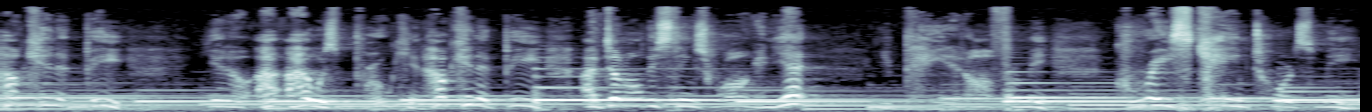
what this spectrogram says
How can it be? You know, I, I was broken. How can it be? I've done all these things wrong, and yet you paid it all for me. Grace came towards me.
